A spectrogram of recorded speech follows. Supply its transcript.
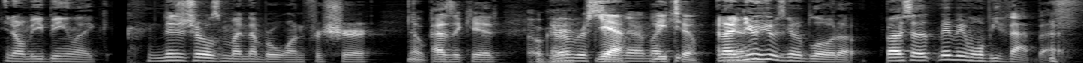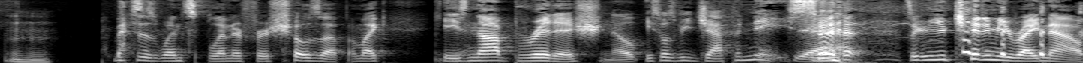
you know, me being like, Ninja Turtles is my number one for sure Okay. as a kid. Okay. I remember sitting Yeah, there and me like, too. and I knew he was gonna blow it up, but I said maybe it won't be that bad. hmm This is when Splinter first shows up. I'm like, he's not British. Nope. He's supposed to be Japanese. Yeah. it's like, are you kidding me right now?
